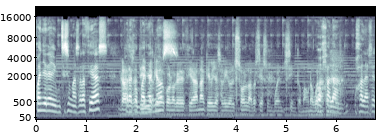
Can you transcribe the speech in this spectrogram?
Juan Yeregui, muchísimas gracias. Gracias a ti, me quedo con lo que decía Ana, que hoy ha salido el sol, a ver si es un buen síntoma, una buena ojalá, señal. Ojalá, sea.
